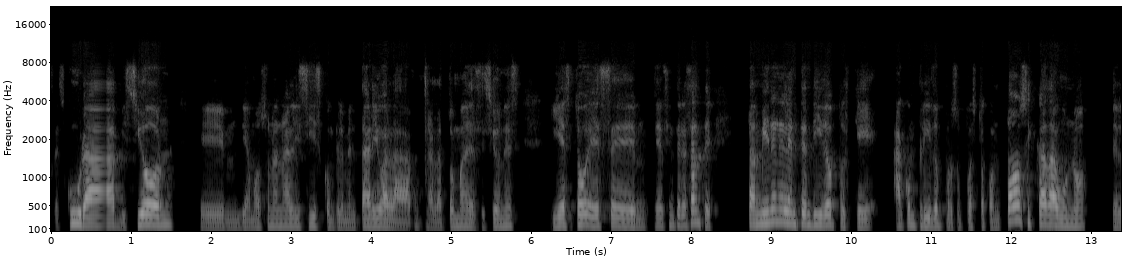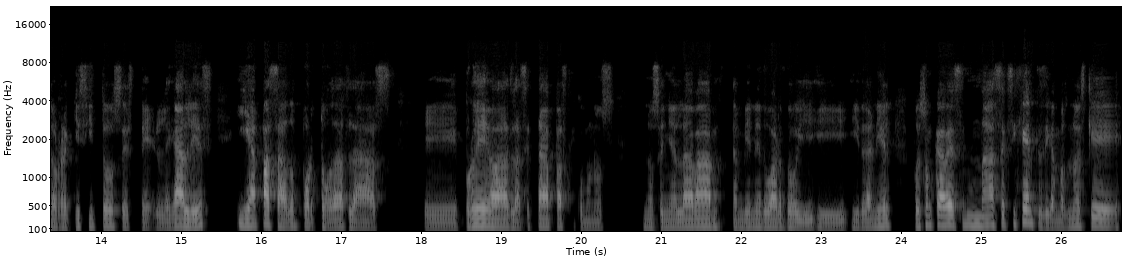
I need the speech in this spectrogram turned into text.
frescura, visión, digamos, un análisis complementario a la, a la, toma de decisiones. Y esto es, es interesante. También en el entendido, pues que ha cumplido, por supuesto, con todos y cada uno de los requisitos este, legales y ha pasado por todas las eh, pruebas, las etapas que como nos, nos señalaba también Eduardo y, Daniel, pues son cada vez más exigentes, digamos, no es que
